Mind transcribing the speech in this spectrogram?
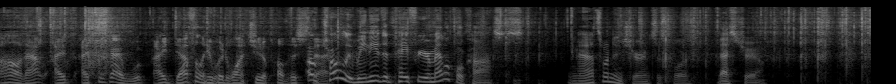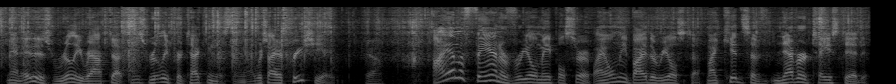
oh that I I think I w- I definitely would want you to publish Oh, that. totally. We need to pay for your medical costs. Yeah, that's what insurance is for. That's true. Man, it is really wrapped up. He's really protecting this thing, which I appreciate. Yeah. I am a fan of real maple syrup. I only buy the real stuff. My kids have never tasted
